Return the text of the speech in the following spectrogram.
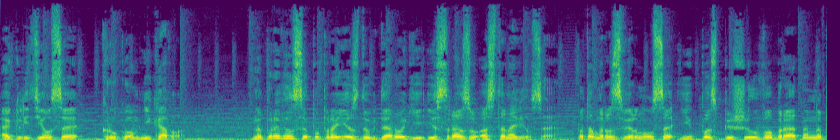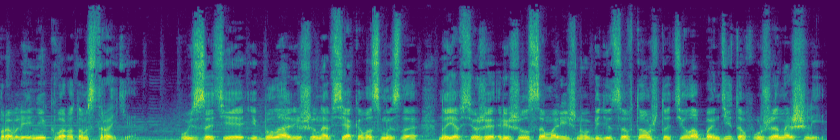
огляделся, кругом никого. Направился по проезду к дороге и сразу остановился. Потом развернулся и поспешил в обратном направлении к воротам стройки. Пусть затея и была лишена всякого смысла, но я все же решил самолично убедиться в том, что тела бандитов уже нашли.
